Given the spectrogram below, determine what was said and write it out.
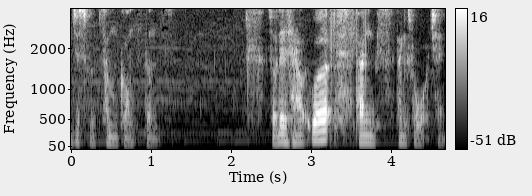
just for some constants. So this is how it works. Thanks, thanks for watching.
